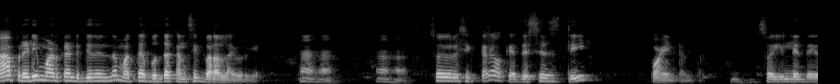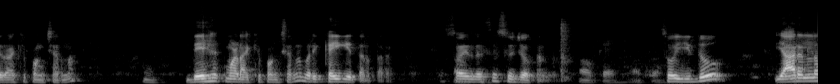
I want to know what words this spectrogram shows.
ಮ್ಯಾಪ್ ರೆಡಿ ಮಾಡ್ಕೊಂಡಿದ್ದರಿಂದ ಮತ್ತೆ ಬುದ್ಧ ಕನ್ಸಿಗೆ ಬರಲ್ಲ ಇವ್ರಿಗೆ. ಸೊ ಇವ್ರಿಗೆ ಸಿಗ್ತಾರೆ okay this is the point ಅಂತ. ಸೊ ಇಲ್ಲಿಂದ ಇವ್ರು ಅಕ್ಯುಪಂಕ್ಚರ್ನ ದೇಹಕ್ಕೆ ಮಾಡೋ ಅಕ್ಯುಪಂಕ್ಚರ್ನ ಬರೀ ಕೈಗೆ ತರ್ತಾರೆ. ಸೊ ಇದ್ರ ಹೆಸರು ಸುಜೋಕ್ ಅಂತ. ಓಕೆ ಓಕೆ. ಸೊ ಇದು ಯಾರೆಲ್ಲ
